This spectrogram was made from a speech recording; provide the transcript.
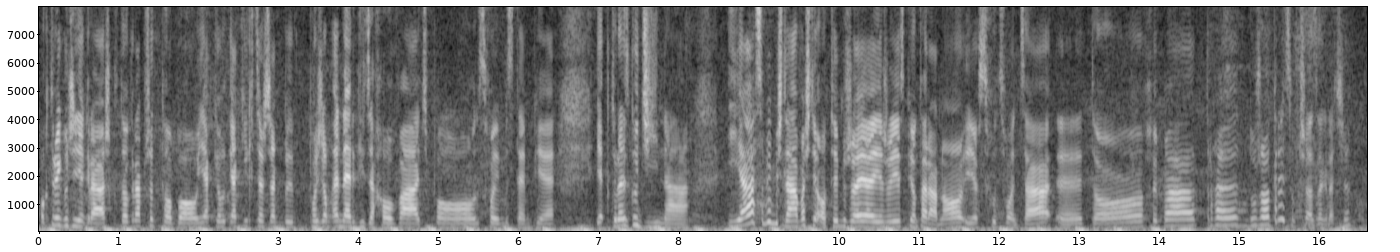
o której godzinie grasz, kto gra przed tobą, jak, jaki chcesz jakby poziom energii zachować po swoim występie, jak, która jest godzina. I ja sobie myślałam właśnie o tym, że jeżeli jest piąta rano i jest wschód słońca, y, to chyba trochę dużo trenców trzeba zagrać, nie?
